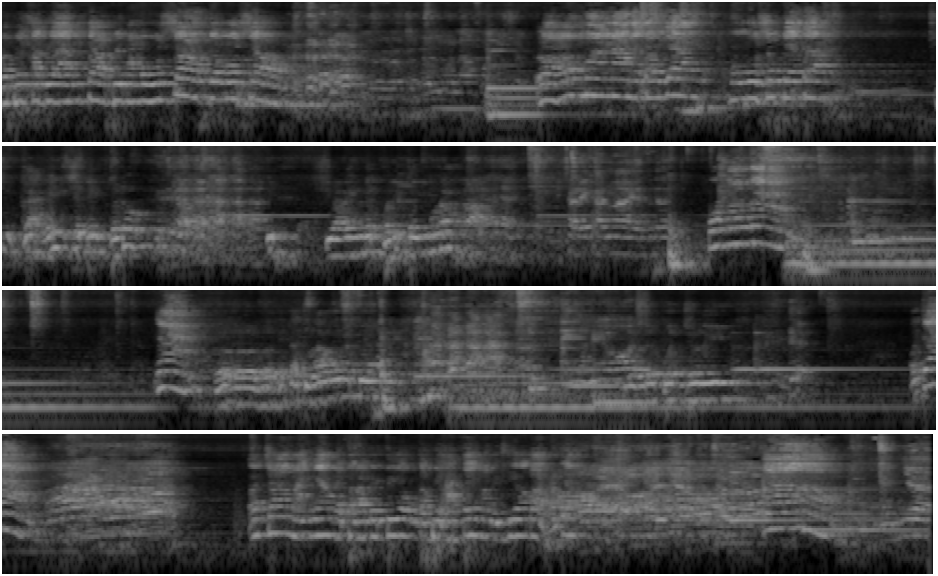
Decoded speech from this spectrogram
Tapi kadang tapi mengusap dan usap. Lah mana atau yang mengusap beta? Enggak, ini sedih Si Aing dek balik dari mana? Dicarikan mah ya tuh. Ponongan. Nah, Heeh, kita tuh lawan tuh. Ada pun jeli. Ujang. Oca manya keterangan piung tapi hati mah di dia bah. Ujang. Ah, Nya.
